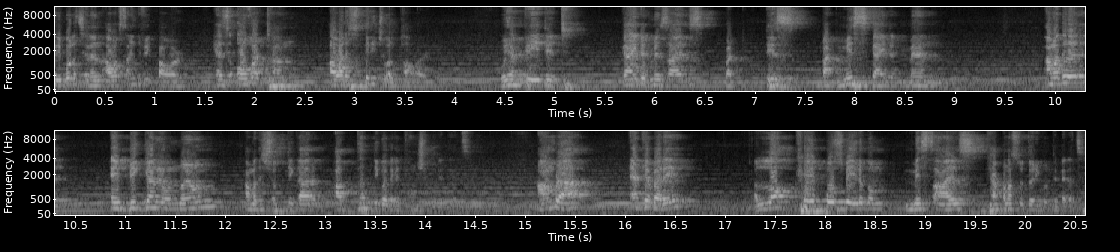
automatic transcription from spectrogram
তিনি বলেছিলেন? Our scientific power has overturn our spiritual power we have created guided missiles but this but misguided man আমাদের এই বিজ্ঞানের উন্নয়ন আমাদের সত্যিকার আধ্যাত্মিকতাকে ধ্বংস করে দিয়েছে। আমরা একেবারে লক্ষ্যে পৌঁছবে এরকম মিসাইলস ক্ষেপণাস্ত্র তৈরি করতে পেরেছি।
